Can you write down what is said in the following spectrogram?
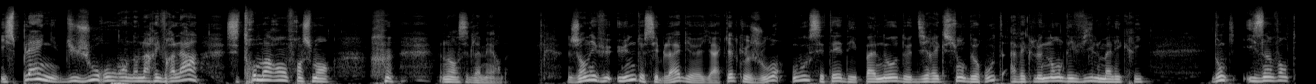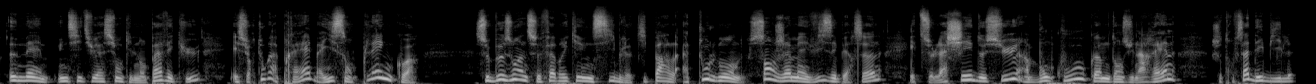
ils se plaignent du jour où on en arrivera là. C'est trop marrant, franchement. non, c'est de la merde. J'en ai vu une de ces blagues euh, il y a quelques jours où c'était des panneaux de direction de route avec le nom des villes mal écrits. Donc ils inventent eux-mêmes une situation qu'ils n'ont pas vécue, et surtout après, bah, ils s'en plaignent quoi. Ce besoin de se fabriquer une cible qui parle à tout le monde sans jamais viser personne, et de se lâcher dessus un bon coup comme dans une arène, je trouve ça débile.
